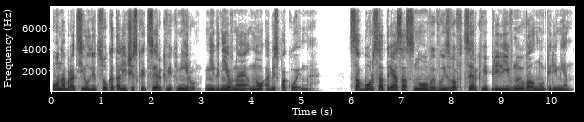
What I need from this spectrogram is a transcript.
Он обратил лицо католической церкви к миру, не гневное, но обеспокоенное. Собор сотряс основы, вызвав в церкви приливную волну перемен.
